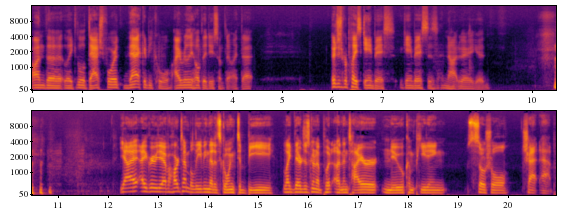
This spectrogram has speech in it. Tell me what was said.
on the like little dashboard, that could be cool. I really hope they do something like that. Or just replace Game Base. Game Base is not very good. yeah, I, I agree with you. I have a hard time believing that it's going to be like they're just going to put an entire new competing social chat app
